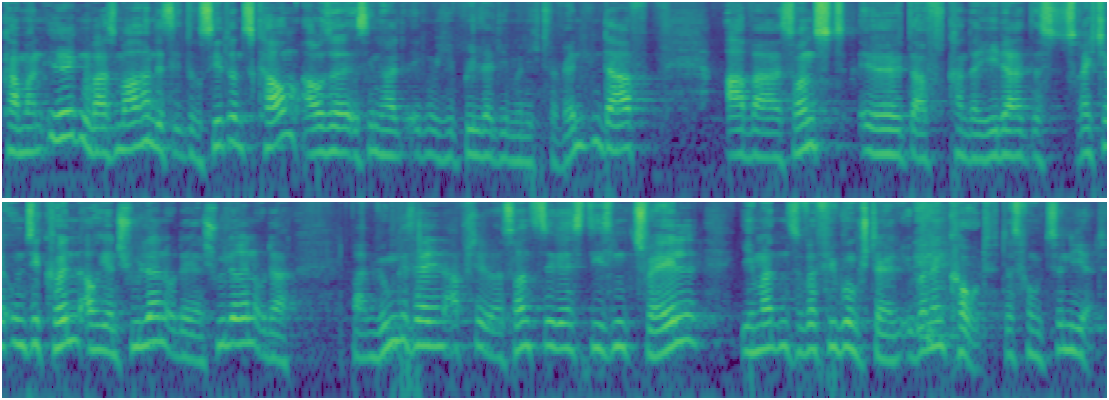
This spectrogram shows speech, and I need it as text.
kann man irgendwas machen, das interessiert uns kaum, außer es sind halt irgendwelche Bilder, die man nicht verwenden darf. Aber sonst äh, darf, kann da jeder das rechnen. Und Sie können auch Ihren Schülern oder Ihren Schülerinnen oder beim Junggesellenabschied oder sonstiges diesen Trail jemandem zur Verfügung stellen über einen Code. Das funktioniert.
